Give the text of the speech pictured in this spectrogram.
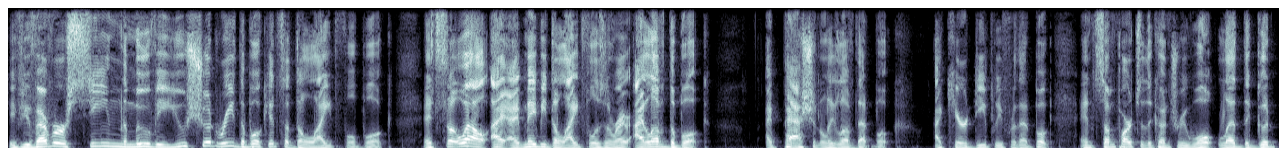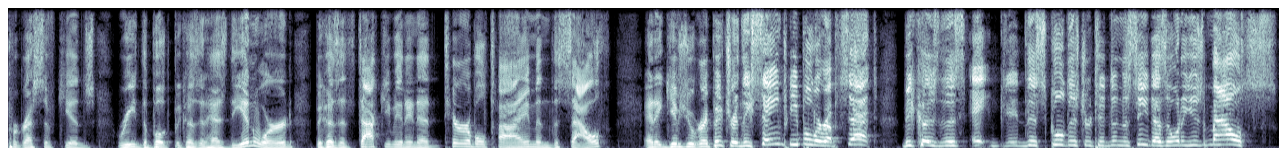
If you've ever seen the movie, you should read the book. It's a delightful book. It's so well, I, I maybe delightful is the right. I love the book. I passionately love that book. I care deeply for that book. And some parts of the country won't let the good progressive kids read the book because it has the N word, because it's documenting a terrible time in the South. And it gives you a great picture. And these same people are upset because this eh, this school district in Tennessee doesn't want to use Maus.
